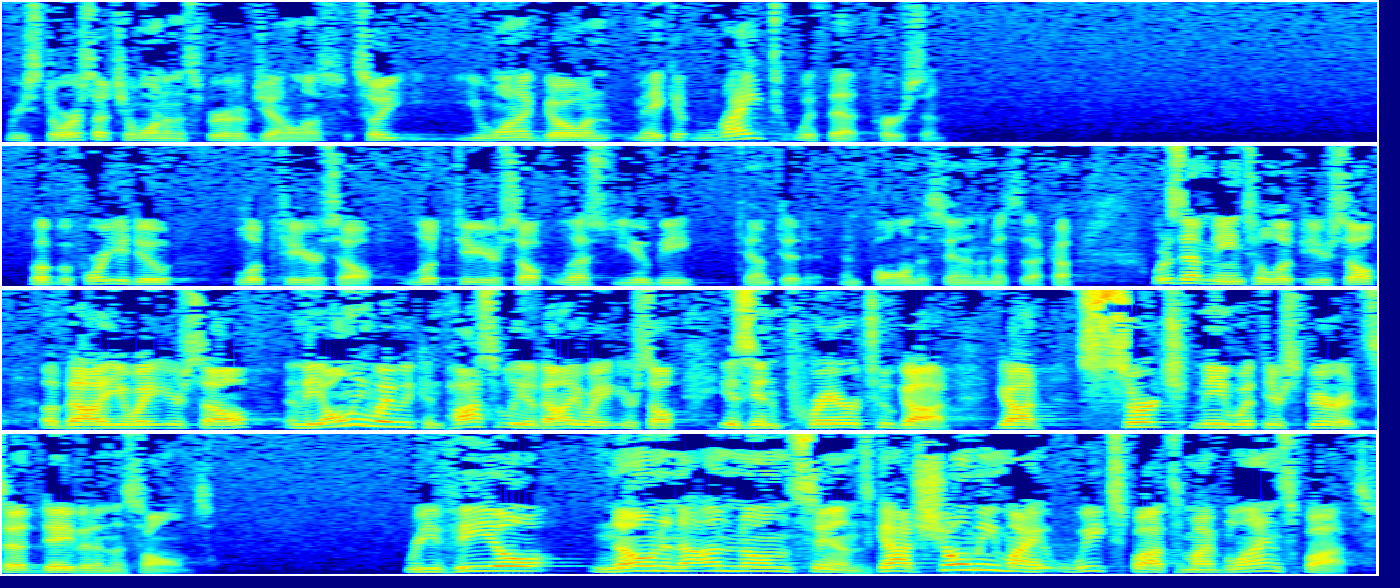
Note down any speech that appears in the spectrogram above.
Restore such a one in the spirit of gentleness. So you, you want to go and make it right with that person. But before you do, look to yourself. Look to yourself lest you be tempted and fall into sin in the midst of that conflict. What does that mean to look to yourself? Evaluate yourself. And the only way we can possibly evaluate yourself is in prayer to God. God, search me with your spirit, said David in the Psalms. Reveal known and unknown sins. God, show me my weak spots and my blind spots.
